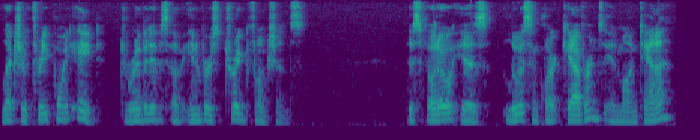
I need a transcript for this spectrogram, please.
Lecture 3.8 Derivatives of Inverse Trig Functions. This photo is Lewis and Clark Caverns in Montana,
